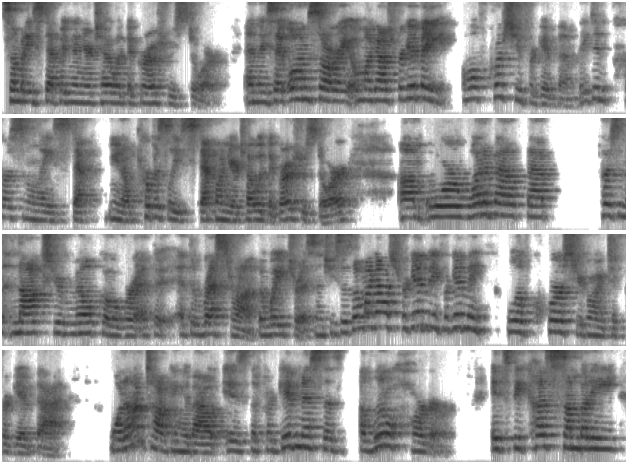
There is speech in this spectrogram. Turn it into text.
somebody stepping on your toe at the grocery store and they say, Oh, I'm sorry. Oh my gosh, forgive me. Well, of course you forgive them. They didn't personally step, you know, purposely step on your toe at the grocery store. Um, or what about that person that knocks your milk over at the at the restaurant, the waitress, and she says, "Oh my gosh, forgive me, forgive me." Well, of course you're going to forgive that. What I'm talking about is the forgiveness is a little harder. It's because somebody,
